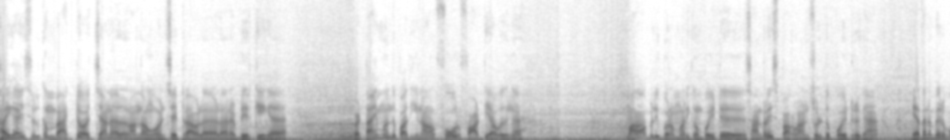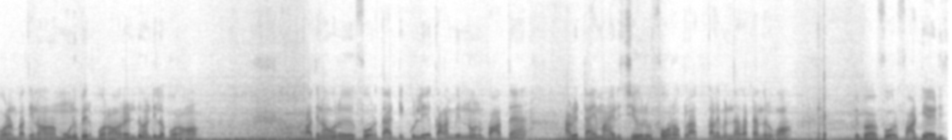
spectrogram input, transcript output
Hi guys welcome back to our channel நான் தான் உங்கள் ஒன் சைட் ட்ராவலர் எல்லோரும் எப்படி இருக்கீங்க? இப்போ டைம் வந்து பார்த்தீங்கன்னா ஃபோர் ஃபார்ட்டி ஆகுதுங்க. மகாபலிபுரம் வரைக்கும் போயிட்டு சன்ரைஸ் பார்க்கலான்னு சொல்லிட்டு போயிட்டுருக்கேன். எத்தனை பேர் போகிறோன்னு பார்த்தீங்கன்னா மூணு பேர் போகிறோம் ரெண்டு வண்டியில் போகிறோம் பார்த்தீங்கன்னா ஒரு ஃபோர் தேர்ட்டிக்குள்ளேயே கிளம்பிடணும்னு பார்த்தேன். அப்படியே டைம் ஆகிடுச்சு ஒரு ஃபோர் ஓ கிளாக் கிளம்பியிருந்தால் கரெக்டாக இருந்திருக்கும். இப்போ ஃபோர் ஃபார்ட்டி ஆகிடுச்சு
